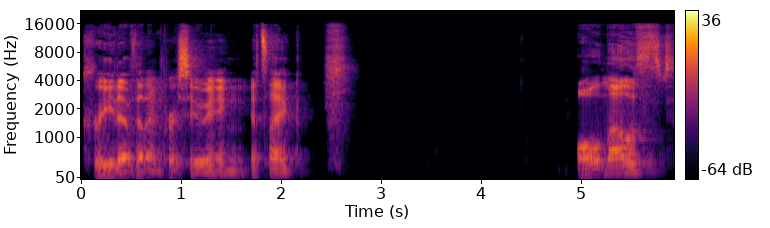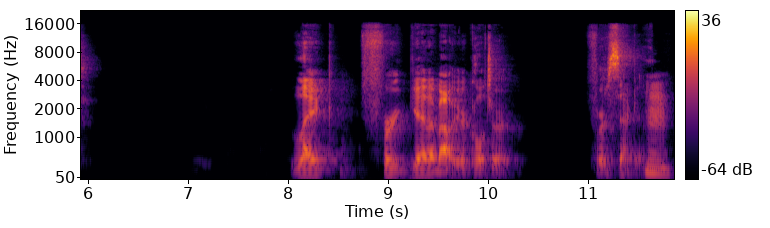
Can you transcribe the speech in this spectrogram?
creative that I'm pursuing. It's like almost like forget about your culture for a second Mm.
